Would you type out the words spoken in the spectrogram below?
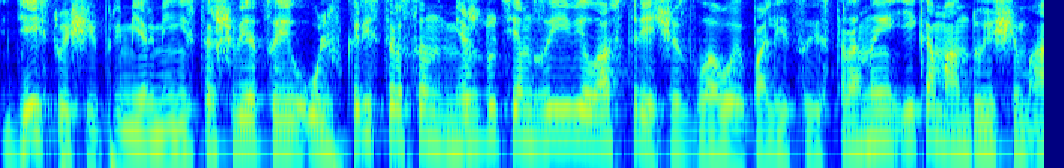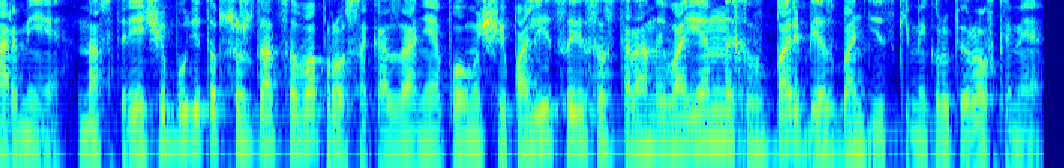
Действующий премьер-министр Швеции Ульф Кристерсон между тем заявил о встрече с главой полиции страны и командующим армии. На встрече будет обсуждаться вопрос оказания помощи полиции со стороны военных в борьбе с бандитскими группировками.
